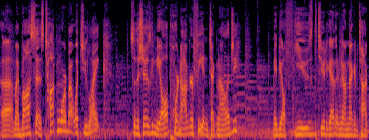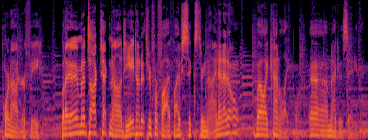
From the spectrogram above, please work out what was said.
Uh, my boss says, talk more about what you like. So the show's going to be all pornography and technology. Maybe I'll fuse the two together. No, I'm not going to talk pornography, but I am going to talk technology. 800 345 5639. And I don't, well, I kind of like porn. Uh, I'm not going to say anything.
